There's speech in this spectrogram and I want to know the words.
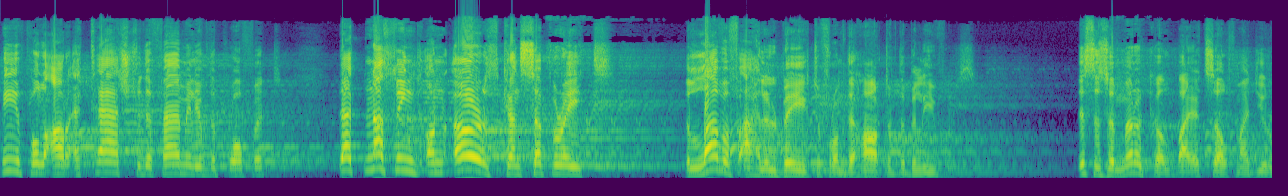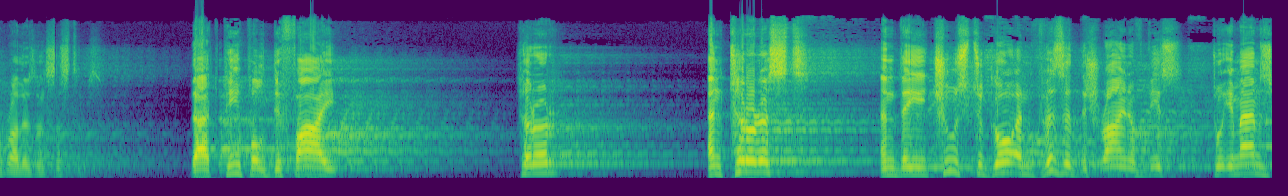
people are attached to the family of the Prophet that nothing on earth can separate the love of Ahlul Bayt from the heart of the believers. This is a miracle by itself, my dear brothers and sisters, that people defy terror and terrorists and they choose to go and visit the shrine of these two Imams.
